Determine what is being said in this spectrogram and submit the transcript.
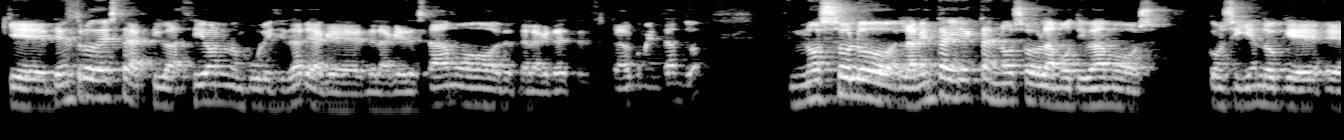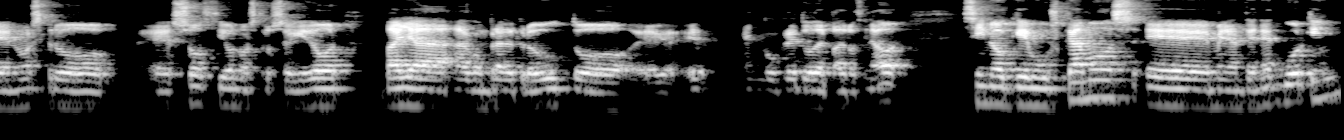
que dentro de esta activación publicitaria que, de la que estábamos, de la que te, estaba comentando, no solo la venta directa no solo la motivamos consiguiendo que eh, nuestro eh, socio, nuestro seguidor vaya a comprar el producto eh, en concreto del patrocinador, sino que buscamos mediante networking,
